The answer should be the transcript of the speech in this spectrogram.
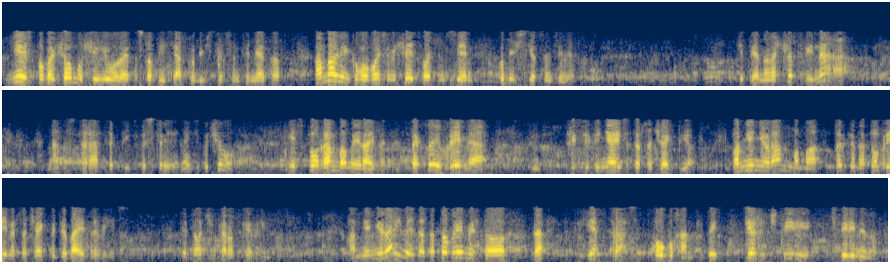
Есть по большому шиюру, это 150 кубических сантиметров, а маленькому 86-87 кубических сантиметров. Теперь, но насчет вина надо стараться пить быстрее. Знаете почему? Есть спор Рамбама и Райвена. В такое время присоединяется то, что человек пьет. По мнению Рамбама, только за то время, что человек выпивает ревиз. Это очень короткое время. А мне не Райвена, за то время, что за, ест прас, полбуханки. То есть те же 4, 4 минуты.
